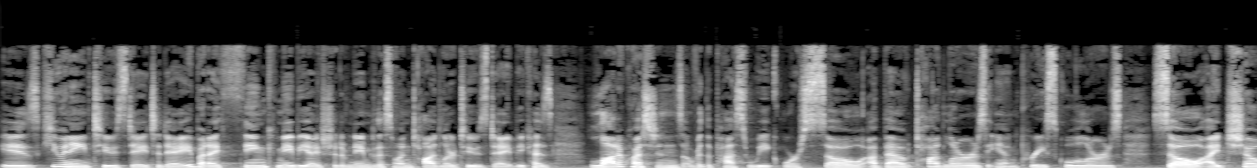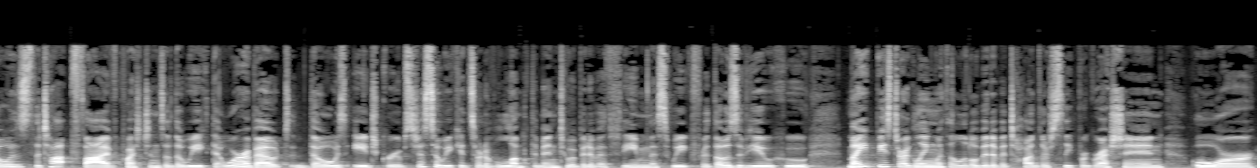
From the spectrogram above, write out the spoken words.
is Q&A Tuesday today, but I think maybe I should have named this one Toddler Tuesday because a lot of questions over the past week or so about toddlers and preschoolers. So I chose the top 5 questions of the week that were about those age groups just so we could sort of lump them into a bit of a theme this week for those of you who might be struggling with a little bit of a toddler sleep regression or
